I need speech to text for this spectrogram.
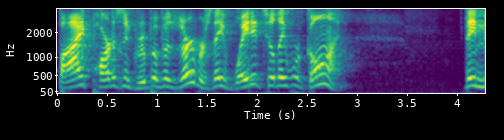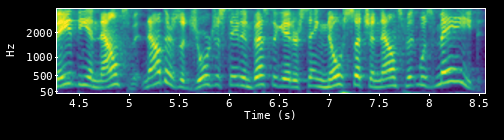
bipartisan group of observers. They waited till they were gone. They made the announcement. Now there's a Georgia state investigator saying no such announcement was made.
